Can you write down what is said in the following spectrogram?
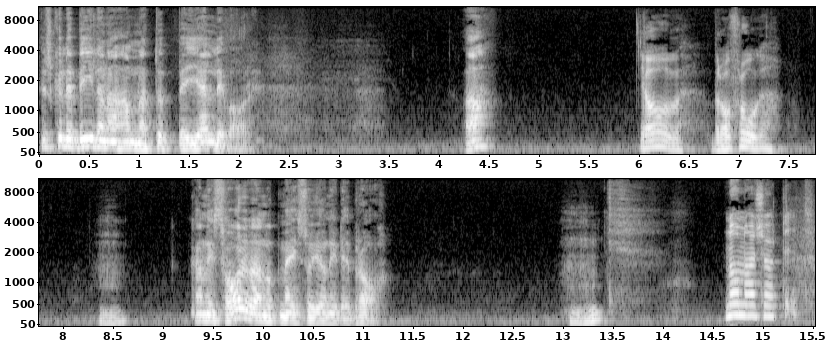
Hur skulle bilen ha hamnat uppe i Gällivare? Va? Ja, bra fråga. Mm. Kan ni svara den åt mig så gör ni det bra. Mm. Någon har kört dit?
